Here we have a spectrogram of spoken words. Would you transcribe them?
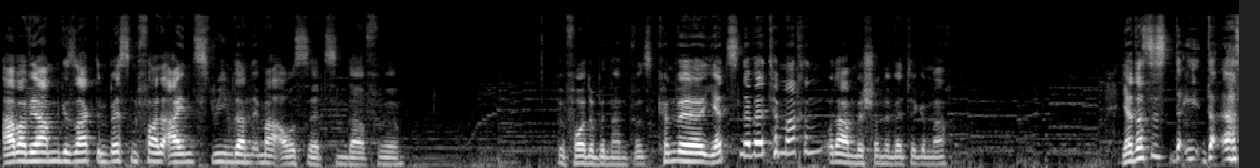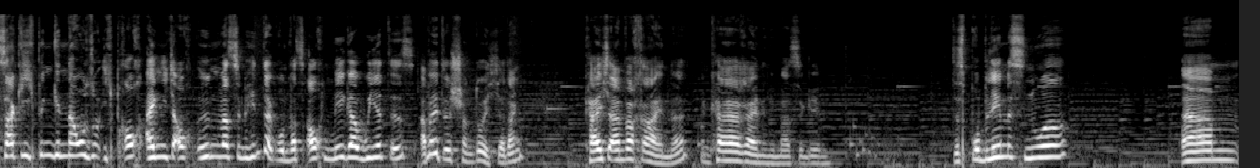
Aber wir haben gesagt, im besten Fall einen Stream dann immer aussetzen dafür bevor du benannt wirst. Können wir jetzt eine Wette machen? Oder haben wir schon eine Wette gemacht? Ja, das ist... Da, Saki, ich bin genauso... Ich brauche eigentlich auch irgendwas im Hintergrund, was auch mega weird ist. Aber hätte ist schon durch. Ja, dann kann ich einfach rein, ne? Dann kann er rein in die Masse gehen. Das Problem ist nur... Ähm...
